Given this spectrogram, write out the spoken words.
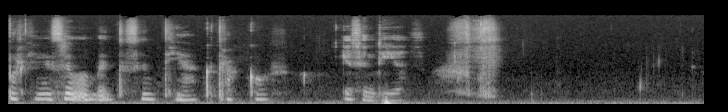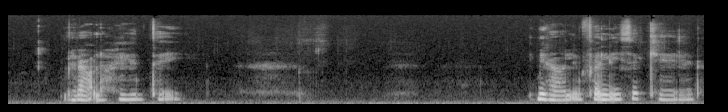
Porque en ese momento sentía otra cosa. ¿Qué sentías? Miraba a la gente y, y miraba lo infelices que era.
